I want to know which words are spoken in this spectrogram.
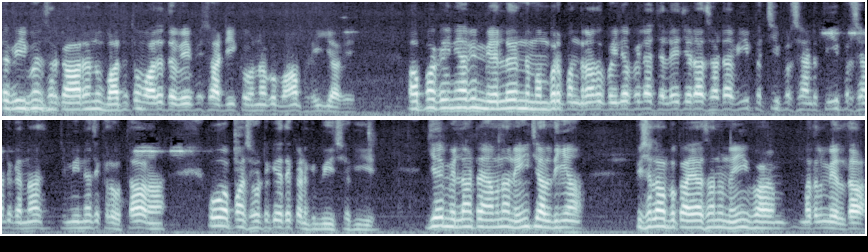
ਤਕਰੀਬਨ ਸਰਕਾਰ ਨੂੰ ਵੱਧ ਤੋਂ ਵੱਧ ਦੇਵੇ ਵੀ ਸਾਡੀ ਕੋਈ ਨਾ ਕੋਈ ਬਾਹ ਫੜੀ ਜਾਵੇ। ਆਪਾਂ ਕਹਿੰਦੇ ਆ ਵੀ ਮਿਲ ਨਵੰਬਰ 15 ਤੋਂ ਪਹਿਲਾਂ ਪਹਿਲਾਂ ਚੱਲੇ ਜਿਹੜਾ ਸਾਡਾ 20 25% 30% ਗੰਨਾ ਜ਼ਮੀਨਾਂ 'ਚ ਖਲੋਤਾ ਹੋਣਾ, ਉਹ ਆਪਾਂ ਸੁੱਟ ਕੇ ਤੇ ਕਣਕ ਬੀਜ ਸਕੀਏ। ਜੇ ਮਿੱਲਾਂ ਟਾਈਮ ਨਾਲ ਨਹੀਂ ਚੱਲਦੀਆਂ ਪਿਛਲਾ ਬਕਾਇਆ ਸਾਨੂੰ ਨਹੀਂ ਮਤਲਬ ਮਿਲਦਾ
